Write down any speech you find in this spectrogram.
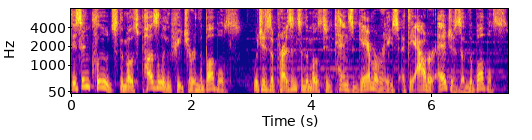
This includes the most puzzling feature of the bubbles, which is the presence of the most intense gamma rays at the outer edges of the bubbles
